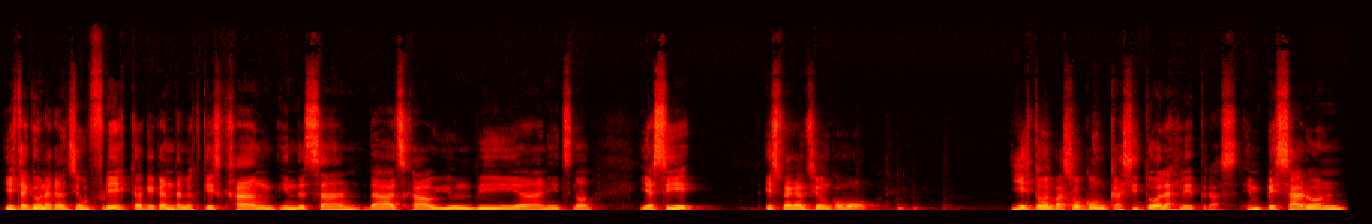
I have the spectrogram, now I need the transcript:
Y esta que es una canción fresca que cantan los que es Hang in the Sun, That's how you'll be, and it's not. Y así es una canción como... Y esto me pasó con casi todas las letras. Empezaron...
